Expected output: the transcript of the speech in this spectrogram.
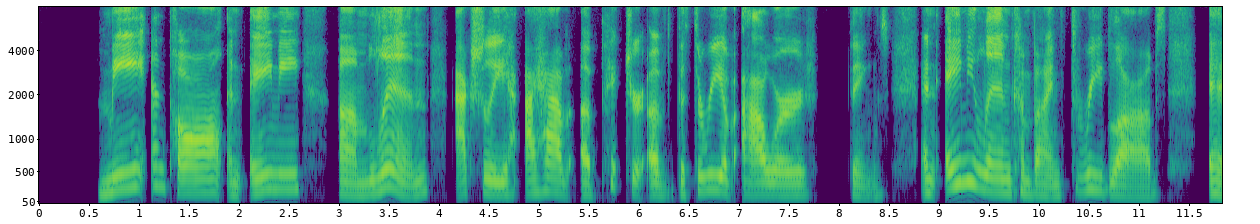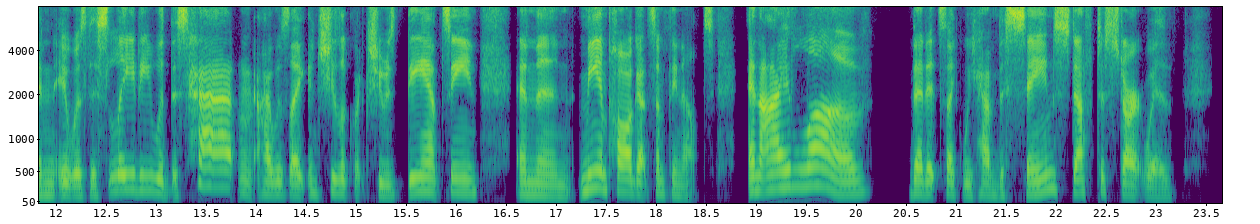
me and Paul and Amy, um, Lynn, actually, I have a picture of the three of our things. And Amy Lynn combined three blobs. And it was this lady with this hat. And I was like, and she looked like she was dancing. And then me and Paul got something else. And I love that it's like we have the same stuff to start with.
